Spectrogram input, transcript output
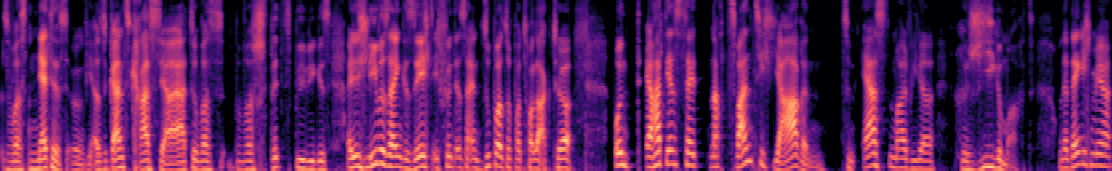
sowas Nettes irgendwie, also ganz krass, ja. Er hat sowas, was Spitzbübiges. Also ich liebe sein Gesicht, ich finde, er ist ein super, super toller Akteur. Und er hat jetzt seit nach 20 Jahren zum ersten Mal wieder Regie gemacht. Und da denke ich mir,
